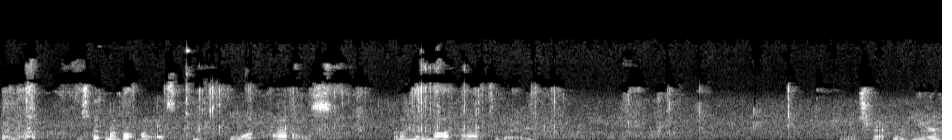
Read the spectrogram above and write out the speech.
I was hoping I brought my SP4 paddles, but I may not have today. Let me check in here.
